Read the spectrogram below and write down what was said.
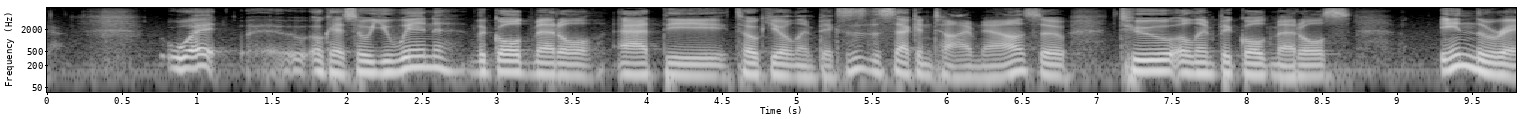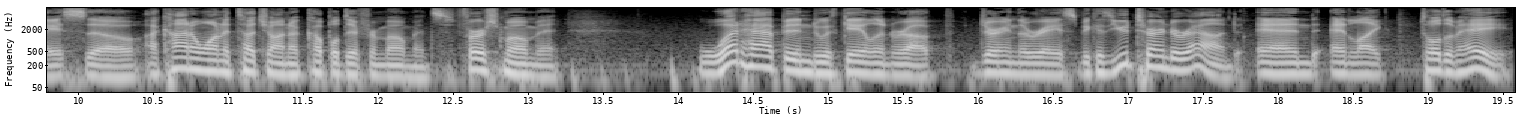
Yeah. What? Okay, so you win the gold medal at the Tokyo Olympics. This is the second time now. So two Olympic gold medals. In the race, though, I kind of want to touch on a couple different moments. First moment, what happened with Galen Rupp during the race? Because you turned around and and like told him, "Hey,"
